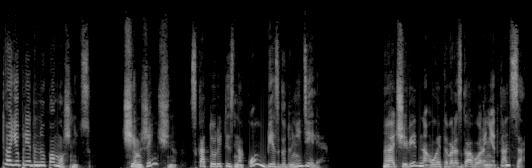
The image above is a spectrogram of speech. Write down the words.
твою преданную помощницу? чем женщину, с которой ты знаком без году неделя. Очевидно, у этого разговора нет конца.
